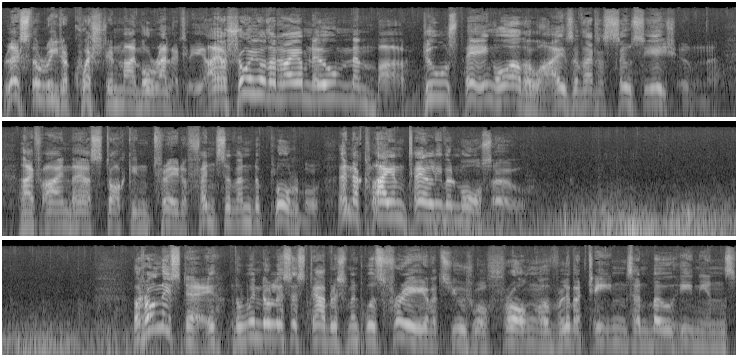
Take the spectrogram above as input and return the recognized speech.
Lest the reader question my morality, I assure you that I am no member, dues paying or otherwise, of that association. I find their stock in trade offensive and deplorable, and the clientele even more so. But on this day, the windowless establishment was free of its usual throng of libertines and bohemians,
